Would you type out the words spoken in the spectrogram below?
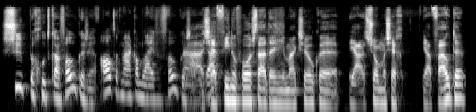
super goed kan focussen. Altijd maar kan blijven focussen. Nou, als Ja. jij 4-0 voor staat en je maakt zulke, ja, sommigen zeggen, ja, fouten,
